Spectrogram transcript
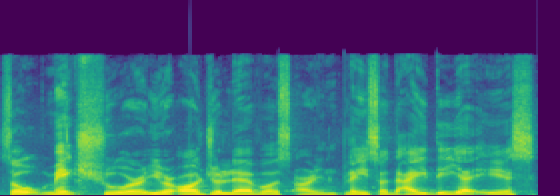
So make sure your audio levels are in place. So the idea is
